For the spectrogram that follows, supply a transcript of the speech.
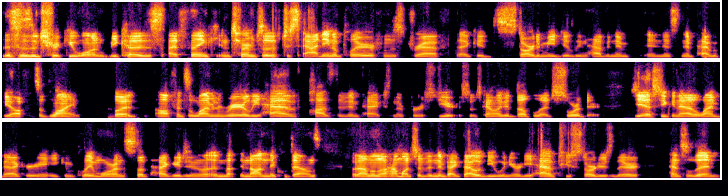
This is a tricky one because I think, in terms of just adding a player from this draft that could start immediately and have an, an instant impact, would be offensive line. But offensive linemen rarely have positive impacts in their first year. So it's kind of like a double edged sword there. Yes, you can add a linebacker and he can play more on sub package and, and, non nickel downs, but I don't know how much of an impact that would be when you already have two starters there penciled in.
